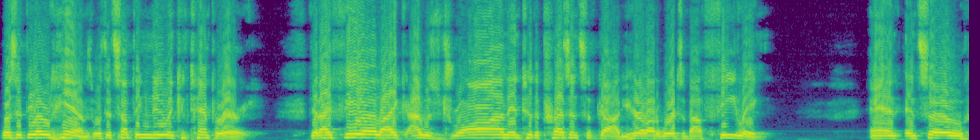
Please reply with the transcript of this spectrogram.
Was it the old hymns? Was it something new and contemporary? Did I feel like I was drawn into the presence of God? You hear a lot of words about feeling. And, and so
